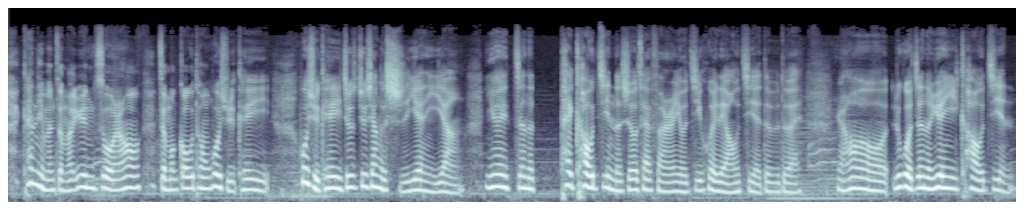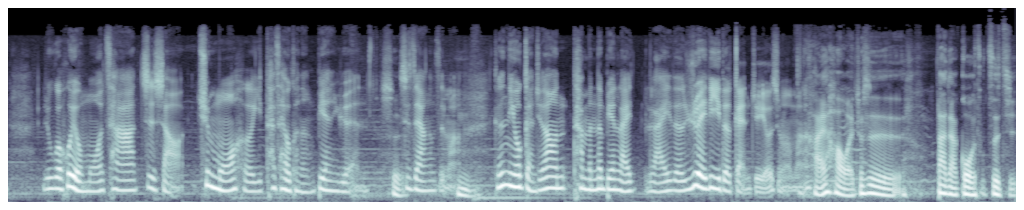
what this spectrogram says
看你们怎么运作，然后怎么沟通，或许可以，或许可以，就就像个实验一样，因为真的。太靠近的时候，才反而有机会了解，对不对？然后，如果真的愿意靠近，如果会有摩擦，至少去磨合，它才有可能变圆。是是这样子吗？嗯。可是你有感觉到他们那边来来的锐利的感觉有什么吗？还好哎，就是大家过自己，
